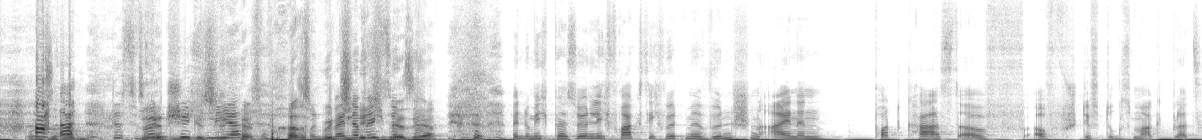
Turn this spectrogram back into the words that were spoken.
unserem Das wünsche ich mir. Das wünsche ich mir so- sehr. Wenn du mich persönlich fragst, ich würde mir wünschen, einen Podcast auf, auf Stiftungsmarktplatz,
